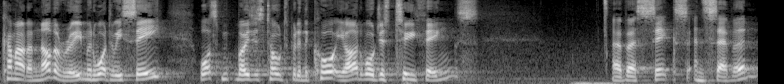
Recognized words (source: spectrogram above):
Come out another room, and what do we see? What's Moses told to put in the courtyard? Well, just two things. Uh, verse 6 and 7.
